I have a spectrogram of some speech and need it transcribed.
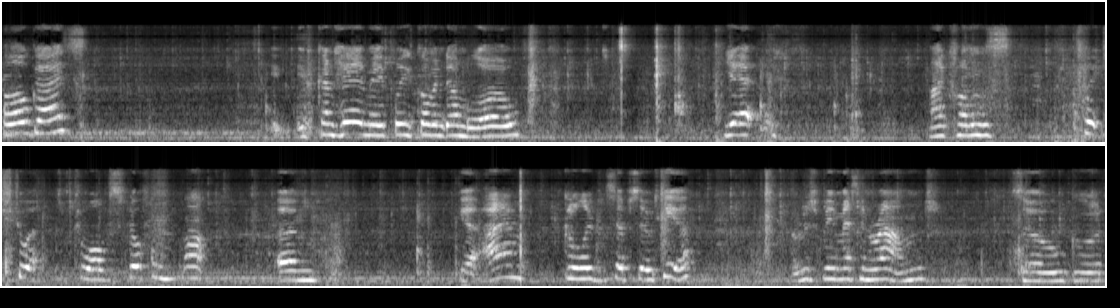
Hello, guys. If, if you can hear me, please comment down below. Yeah, microphones switched to to all the stuff and that. Um, yeah, I am gonna leave this episode here. I've just been messing around. So good.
